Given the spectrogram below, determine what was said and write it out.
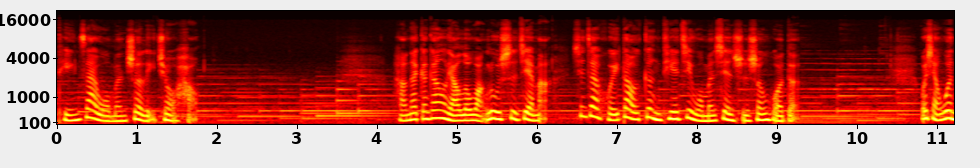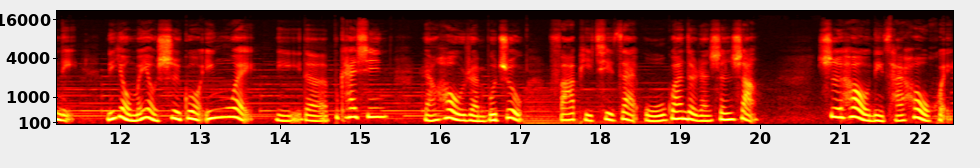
停在我们这里就好。好，那刚刚聊了网络世界嘛，现在回到更贴近我们现实生活的，我想问你，你有没有试过因为你的不开心，然后忍不住发脾气在无关的人身上，事后你才后悔？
